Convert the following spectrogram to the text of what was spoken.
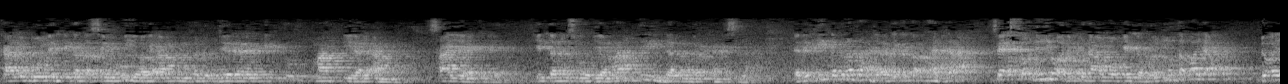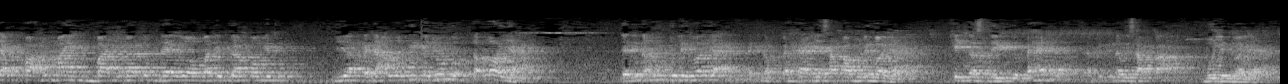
Kalau boleh kita tak sewi Orang amnu Kalau jiran itu Mati dalam amnu. Saya dia. Kita nak suruh dia mati Dalam gerakan Islam. Jadi kita kena belajar, kita tak belajar. Saya esok dia di pun awal kita Belum tak banyak Duk ayat apa, main baju batu berdera, baju berapa gitu. Dia akan dakwah kita juga tak bayar. Jadi nak boleh bayar, kita kena faham dia boleh bayar. Kita sendiri tu faham, tapi kena siapa boleh bayar.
